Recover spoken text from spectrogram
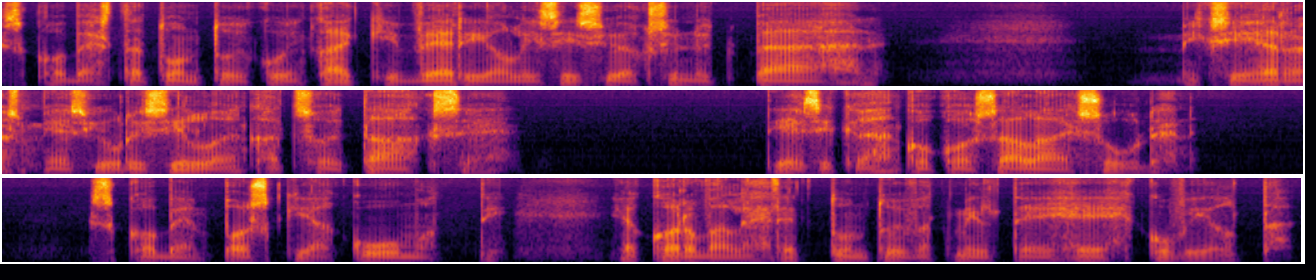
Skobesta tuntui kuin kaikki veri olisi syöksynyt päähän. Miksi herrasmies juuri silloin katsoi taakseen? Tiesikö hän koko salaisuuden? Skoben poskia kuumotti ja korvalehdet tuntuivat miltei hehkuvilta.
